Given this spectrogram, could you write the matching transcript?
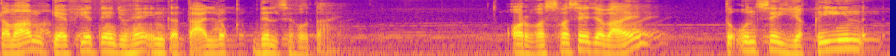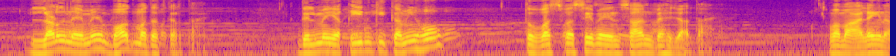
تمام کیفیتیں جو ہیں، ان کا تعلق دل سے ہوتا ہے۔ اور وسوسے جب آئیں، تو ان سے یقین لڑنے میں بہت مدد کرتا ہے۔ دل میں یقین کی کمی ہو، تو وسوسے میں انسان بہ جاتا ہے۔ وَمَا عَلَيْنَا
